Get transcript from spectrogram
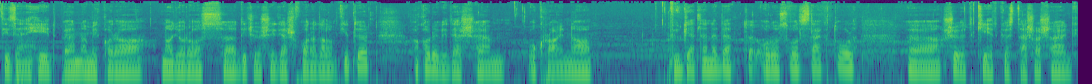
17-ben, amikor a nagy orosz dicsőséges forradalom kitört, akkor rövidesen Ukrajna függetlenedett Oroszországtól, sőt, két köztársaság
